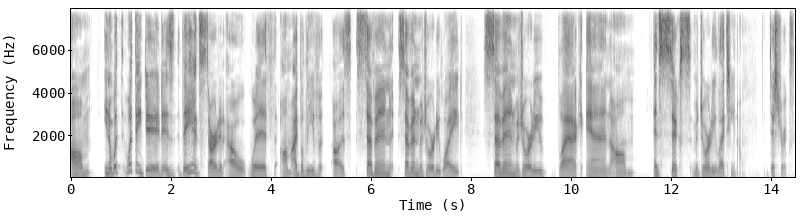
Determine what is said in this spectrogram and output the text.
um, you know what what they did is they had started out with, um, I believe, uh, seven seven majority white, seven majority black, and um, and six majority Latino districts.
